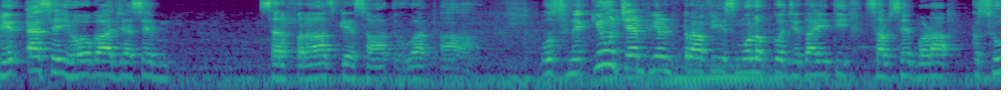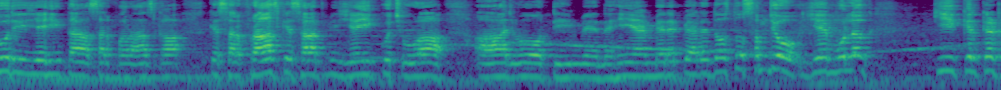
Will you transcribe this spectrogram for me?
फिर ऐसे ही होगा जैसे सरफराज के साथ हुआ था। उसने क्यों चैंपियन ट्रॉफी इस मुल्क को जिताई थी? सबसे बड़ा कसूर यही था सरफराज का, कि सरफराज के साथ भी यही कुछ हुआ। आज वो टीम में नहीं है। मेरे प्यारे दोस्तों, समझो, ये मुल्क की क्रिकेट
